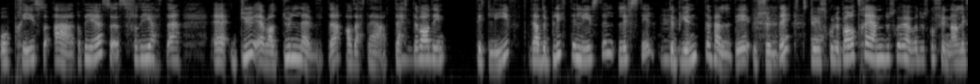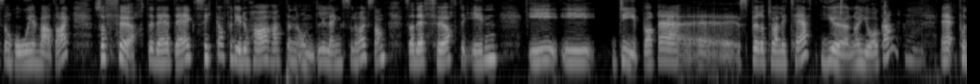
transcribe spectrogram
og pris og ære til Jesus. Fordi at eh, du, Eva, du levde av dette her. Dette var din, ditt liv. Det hadde blitt en livsstil. livsstil. Det begynte veldig uskyldig. Du skulle bare trene, du skulle øve, du skulle finne liksom ro i en hverdag. Så førte det deg, sikkert fordi du har hatt en åndelig lengsel òg, så har det ført deg inn i, i dypere eh, spiritualitet gjennom yogaen. Eh, på,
